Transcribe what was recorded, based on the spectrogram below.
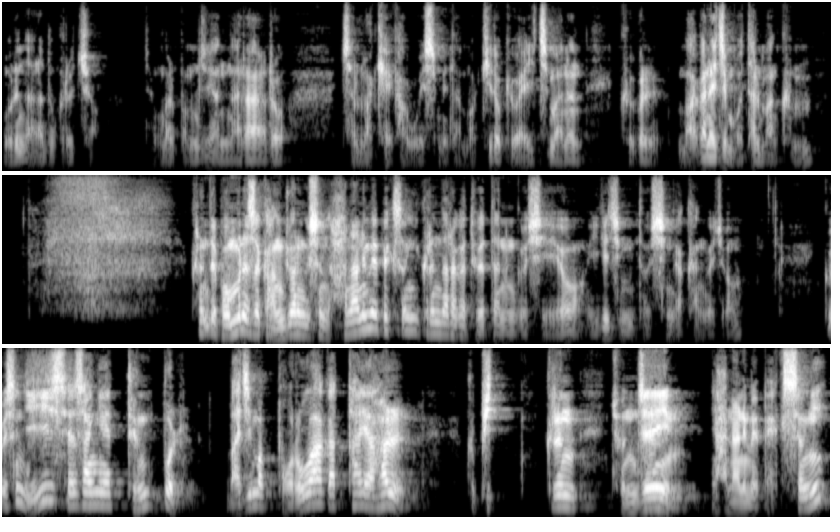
우리나라도 그렇죠. 정말 범죄한 나라로 전락해 가고 있습니다. 뭐 기독교가 있지만은 그걸 막아내지 못할 만큼. 그런데 본문에서 강조하는 것은 하나님의 백성이 그런 나라가 되었다는 것이에요. 이게 지금 더 심각한 거죠. 그것은 이 세상의 등불, 마지막 보루와 같아야 할 그 빛, 그런 존재인 하나님의 백성이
